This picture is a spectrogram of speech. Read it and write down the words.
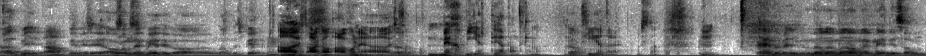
Admir. Ja. Agon. Mehmedi var Malmöspelare. Mm. Ja, just Agon, Agon är ja, just Ja. Mehmeti heter han till och med. Ja. T där. Just det. Mm. Nej, men när man har Mehmedi som,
